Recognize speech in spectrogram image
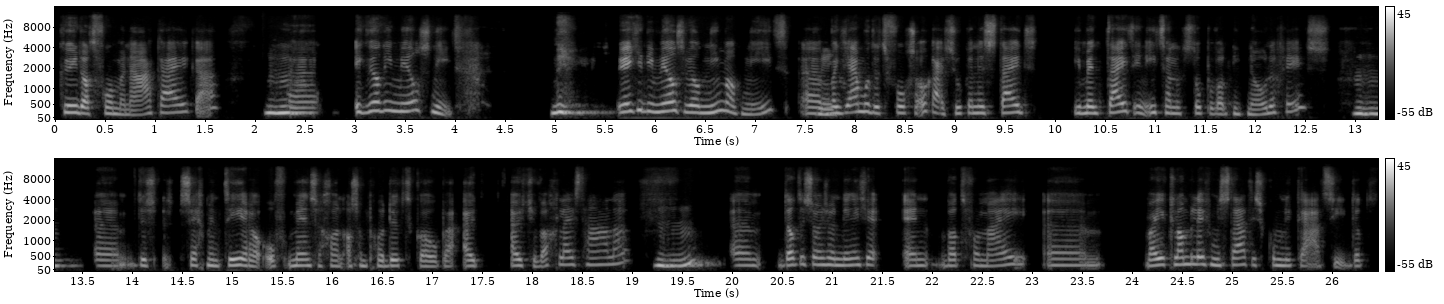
Kun je dat voor me nakijken? Mm -hmm. ik wil die mails niet. Nee. Weet je, die mails wil niemand niet. Uh, nee. Want jij moet het volgens ook uitzoeken. En is tijd, je bent tijd in iets aan het stoppen wat niet nodig is. Mm dus segmenteren of mensen gewoon als een product kopen uit, uit je wachtlijst halen. Mm dat is sowieso een dingetje. En wat voor mij, um, waar je klantbeleving in staat, is communicatie. Dat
